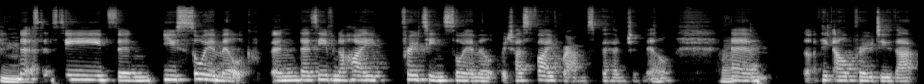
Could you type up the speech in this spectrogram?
mm. nuts and seeds, and use soya milk. And there's even a high protein soya milk, which has five grams per 100 mil. Right. Um, I think Alpro do that.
